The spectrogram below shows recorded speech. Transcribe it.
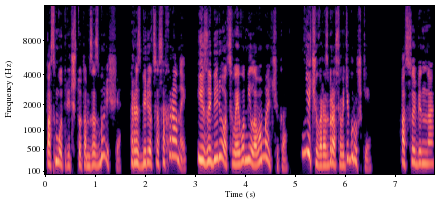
Посмотрит, что там за сборище, разберется с охраной и заберет своего милого мальчика, Нечего разбрасывать игрушки. Особенно,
